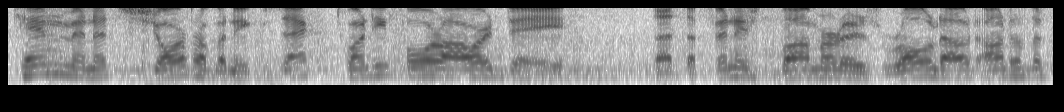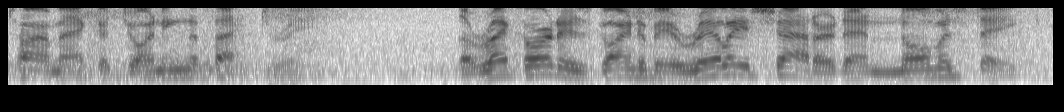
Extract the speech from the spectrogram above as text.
10 minutes short of an exact 24-hour day that the finished bomber is rolled out onto the tarmac adjoining the factory. The record is going to be really shattered and no mistake.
